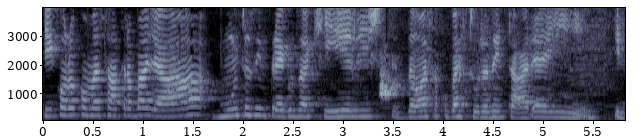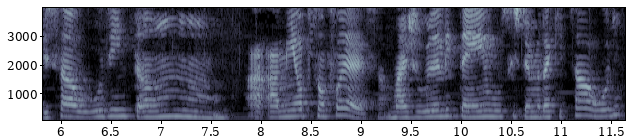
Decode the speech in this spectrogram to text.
e quando eu começar a trabalhar, muitos empregos aqui eles dão essa cobertura dentária e, e de saúde, então a, a, minha opção foi essa. Mas Júlia ele tem o sistema daqui de saúde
